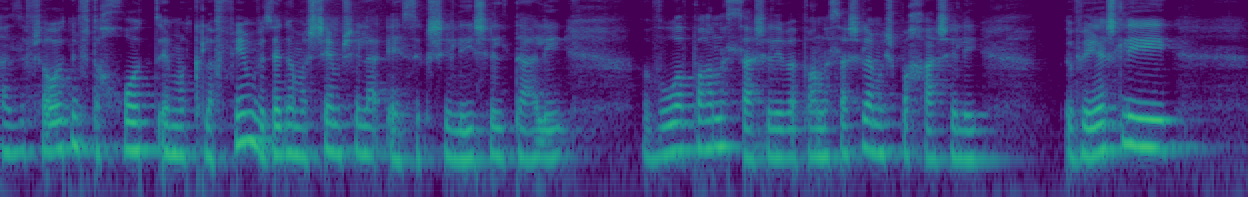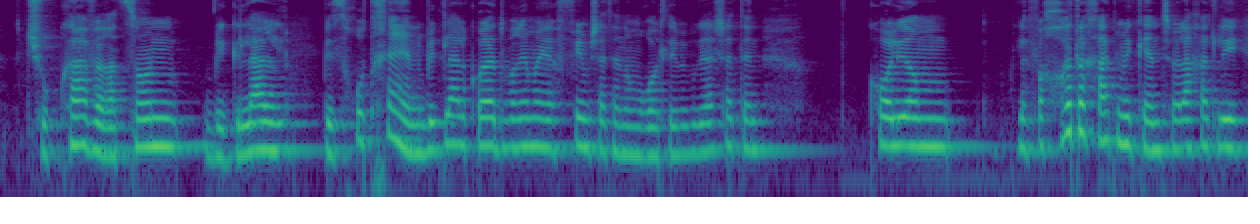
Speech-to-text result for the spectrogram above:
אז אפשרויות נפתחות הם הקלפים, וזה גם השם של העסק שלי, של טלי, והוא הפרנסה שלי והפרנסה של המשפחה שלי. ויש לי תשוקה ורצון בגלל, בזכותכן, בגלל כל הדברים היפים שאתן אומרות לי, ובגלל שאתן כל יום, לפחות אחת מכן שולחת לי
